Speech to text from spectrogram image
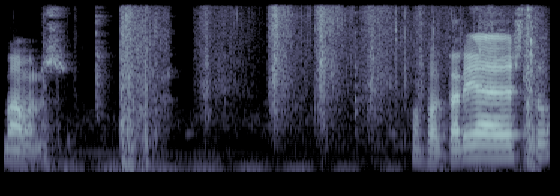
Vámonos. Nos faltaría esto.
